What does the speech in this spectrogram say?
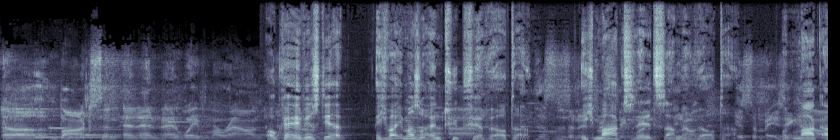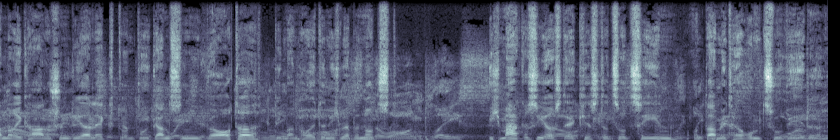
uh, box and, and, and wave them around. Okay, wisst ihr, ich war immer so ein Typ für Wörter. Ich mag seltsame Wörter und mag amerikanischen Dialekt und die ganzen Wörter, die man heute nicht mehr benutzt. Ich mag es, sie aus der Kiste zu ziehen und damit herumzuwedeln.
